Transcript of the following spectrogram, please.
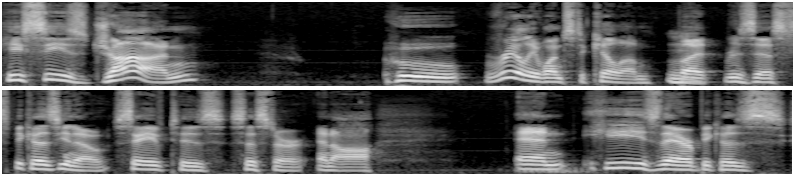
He sees Jon, who really wants to kill him, but resists because, you know, saved his sister and all. And he's there because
